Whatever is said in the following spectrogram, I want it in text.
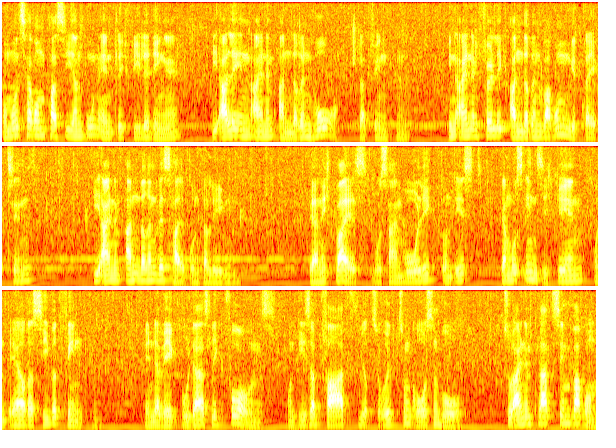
Um uns herum passieren unendlich viele Dinge, die alle in einem anderen Wo stattfinden in einem völlig anderen Warum geprägt sind, die einem anderen Weshalb unterliegen. Wer nicht weiß, wo sein Wo liegt und ist, der muss in sich gehen und er oder sie wird finden. Denn der Weg Buddhas liegt vor uns und dieser Pfad führt zurück zum großen Wo, zu einem Platz im Warum,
